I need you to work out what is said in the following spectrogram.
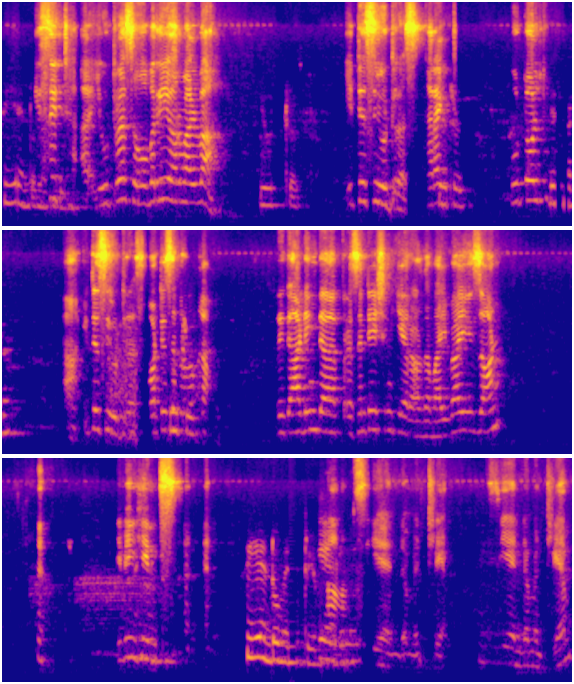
C Is it endometrium. uh, uterus, ovary, or vulva? Uterus. It is uterus, correct? Uterus. Who told? Yes, madam. Ah, it is uterus. What is the problem? Regarding the presentation here or the Viva is on? Giving hints. C endometrium. Ah, C endometrium. C endometrium,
